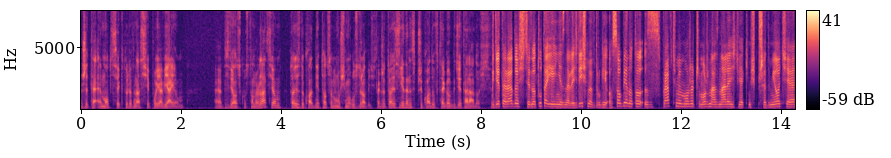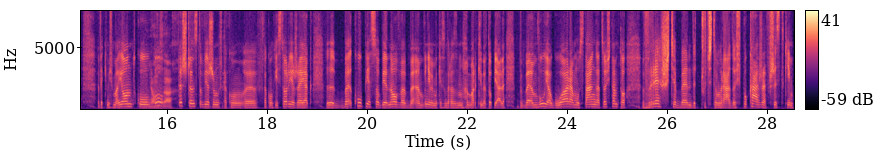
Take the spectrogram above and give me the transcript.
że te emocje, które w nas się pojawiają w związku z tą relacją, to jest dokładnie to, co my musimy uzdrowić. Także to jest jeden z przykładów tego, gdzie ta radość. Gdzie ta radość, no tutaj jej nie znaleźliśmy w drugiej osobie, no to sprawdźmy może, czy można znaleźć w jakimś przedmiocie, w jakimś majątku, bo Pieniądzach. też często wierzymy w taką, e, w taką historię, że jak e, kupię sobie nowe BMW, nie wiem jakie są teraz marki na topie, ale BMW, Jaguara, Mustanga, coś tam, to wreszcie będę czuć tę radość, pokażę wszystkim,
